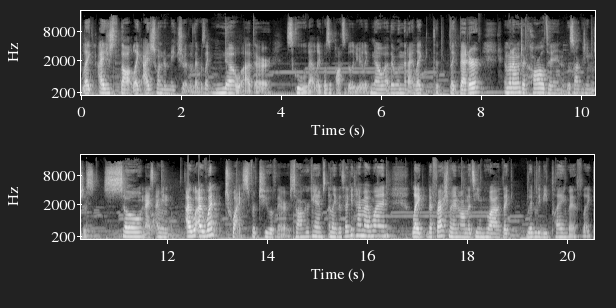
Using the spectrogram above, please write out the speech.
like, I just thought, like, I just wanted to make sure that there was, like, no other school that, like, was a possibility or, like, no other one that I liked, the, like, better. And when I went to Carleton, the soccer team was just so nice. I mean, I, I went twice for two of their soccer camps, and like the second time I went, like the freshmen on the team who I would like literally be playing with like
